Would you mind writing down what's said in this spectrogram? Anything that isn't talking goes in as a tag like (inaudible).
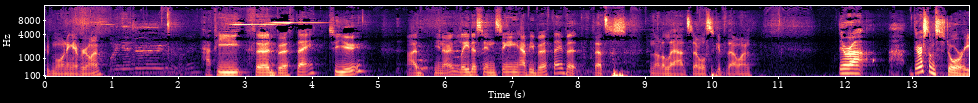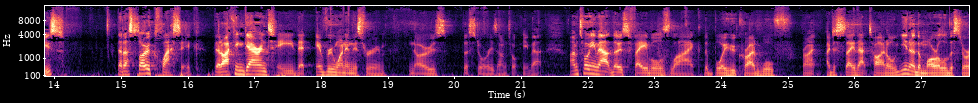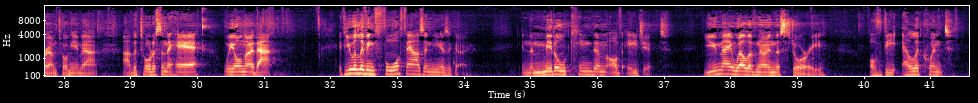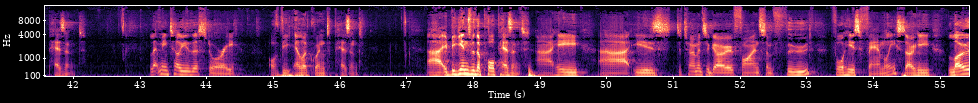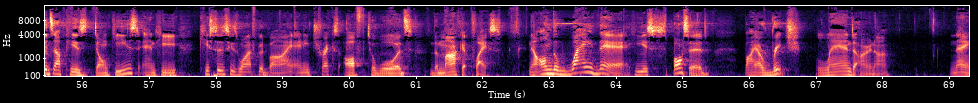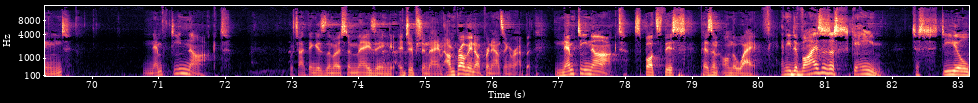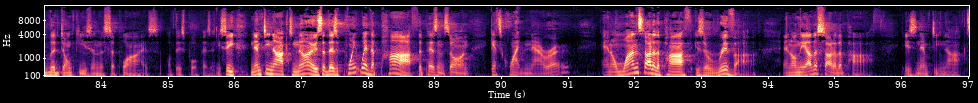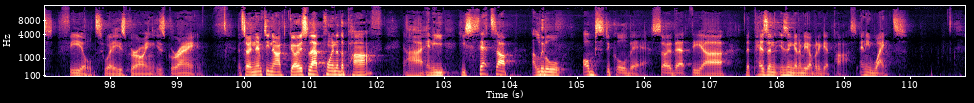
Good morning, everyone. Happy third birthday to you. I'd, you know, lead us in singing happy birthday, but that's not allowed, so we'll skip that one. There are, there are some stories that are so classic that I can guarantee that everyone in this room knows the stories I'm talking about. I'm talking about those fables like The Boy Who Cried Wolf, right? I just say that title. You know the moral of the story I'm talking about. Uh, the tortoise and the hare, we all know that. If you were living 4,000 years ago in the middle kingdom of Egypt, you may well have known the story of the eloquent peasant. Let me tell you the story of the eloquent peasant. Uh, it begins with a poor peasant. Uh, he uh, is determined to go find some food for his family, so he loads up his donkeys and he kisses his wife goodbye, and he treks off towards the marketplace. Now, on the way there, he is spotted by a rich landowner named Nempty Nacht, which I think is the most amazing Egyptian name. I'm probably not pronouncing it right, but Nempty Nacht spots this peasant on the way, and he devises a scheme to steal the donkeys and the supplies of this poor peasant. You see, Nacht knows that there's a point where the path the peasant's on gets quite narrow, and on one side of the path is a river, and on the other side of the path is Nacht's fields where he's growing his grain. And so Nacht goes to that point of the path, uh, and he, he sets up a little obstacle there so that the, uh, the peasant isn't going to be able to get past, and he waits.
